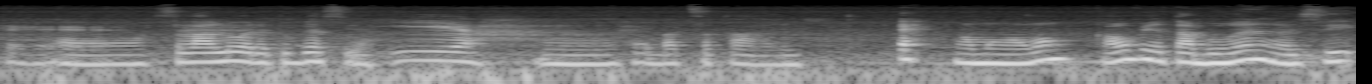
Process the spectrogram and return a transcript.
Hehe. Oh, selalu ada tugas ya? Iya. Hmm, hebat sekali. Eh, ngomong-ngomong, kamu punya tabungan nggak sih?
